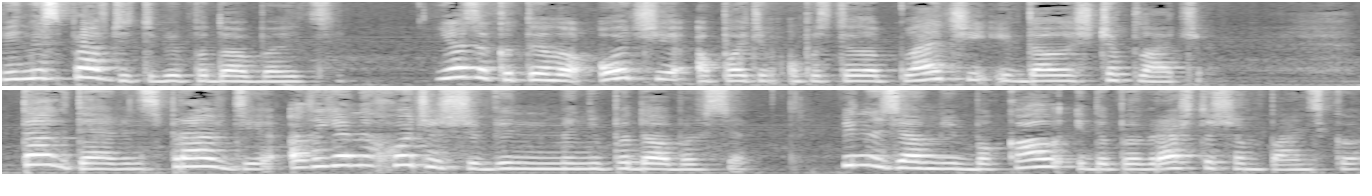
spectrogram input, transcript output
Він і справді тобі подобається. Я закотила очі, а потім опустила плечі і вдала, що плачу. Так, Девін, справді, але я не хочу, щоб він мені подобався. Він узяв мій бокал і допив решту шампанського,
